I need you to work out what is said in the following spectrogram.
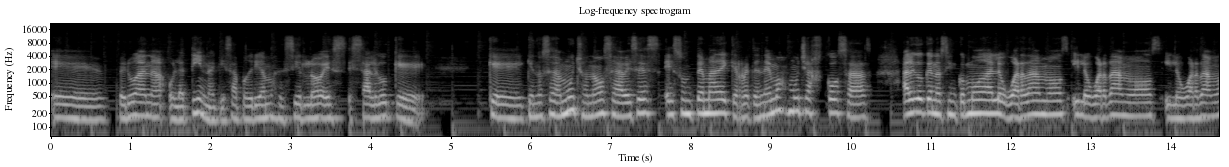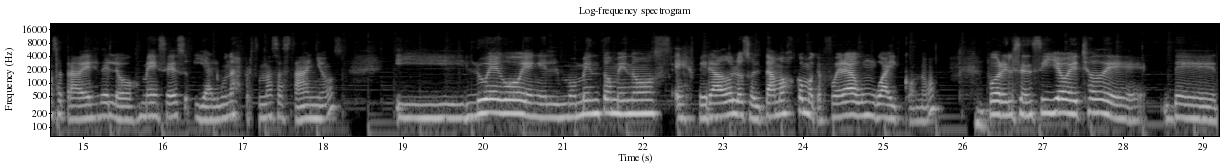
eh, peruana o latina, quizá podríamos decirlo, es, es algo que, que, que, no se da mucho, ¿no? O sea, a veces es un tema de que retenemos muchas cosas, algo que nos incomoda lo guardamos y lo guardamos y lo guardamos a través de los meses y algunas personas hasta años. Y luego en el momento menos esperado lo soltamos como que fuera un guaico, ¿no? Por el sencillo hecho de, de,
